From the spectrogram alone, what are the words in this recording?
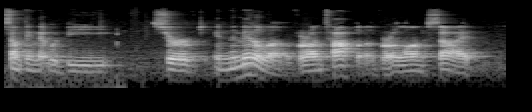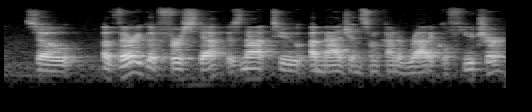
something that would be served in the middle of, or on top of, or alongside. So, a very good first step is not to imagine some kind of radical future,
